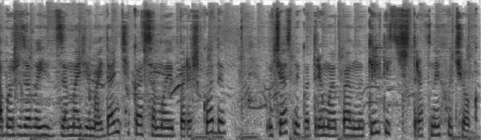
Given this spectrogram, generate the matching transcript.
або ж за виїзд за межі майданчика самої перешкоди, учасник отримує певну кількість штрафних очок.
